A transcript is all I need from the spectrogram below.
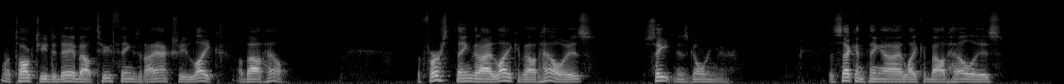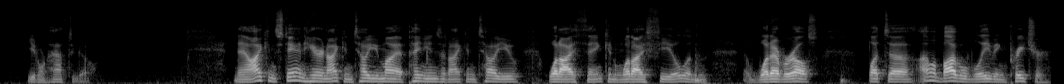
I want to talk to you today about two things that I actually like about hell. The first thing that I like about hell is Satan is going there. The second thing I like about hell is you don't have to go. Now, I can stand here and I can tell you my opinions and I can tell you what I think and what I feel and whatever else, but uh, I'm a Bible believing preacher.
